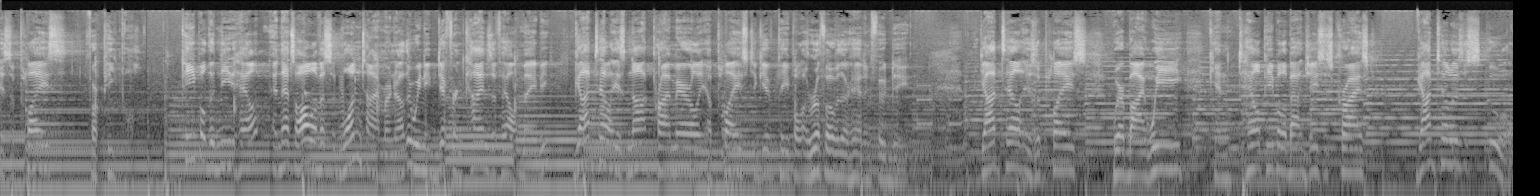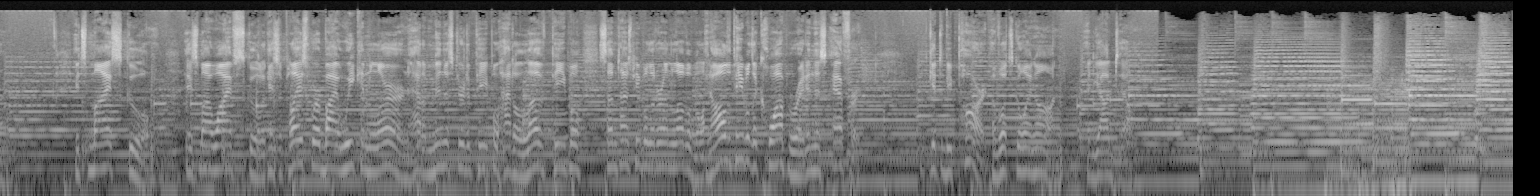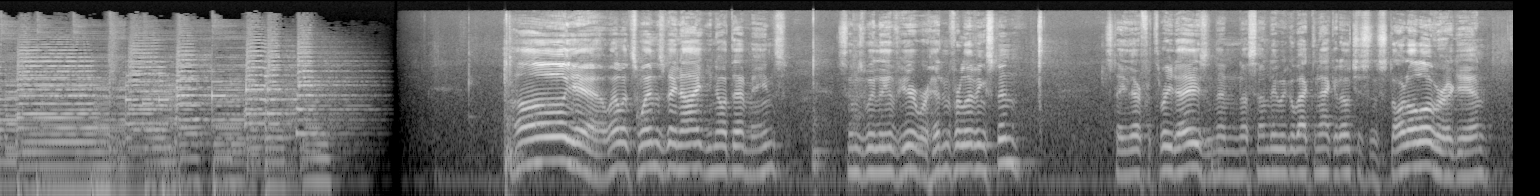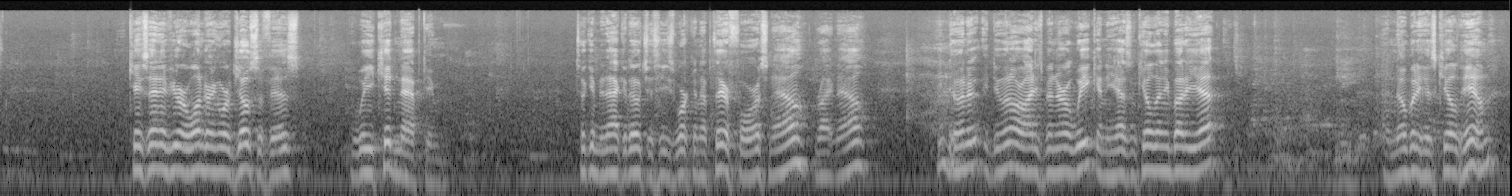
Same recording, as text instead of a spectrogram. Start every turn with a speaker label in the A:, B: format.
A: is a place for people. People that need help, and that's all of us at one time or another. We need different kinds of help, maybe. Godtel is not primarily a place to give people a roof over their head and food to eat. Godtel is a place whereby we can tell people about Jesus Christ. Godtel is a school. It's my school. It's my wife's school. It's a place whereby we can learn how to minister to people, how to love people, sometimes people that are unlovable. And all the people that cooperate in this effort get to be part of what's going on at Godtel.
B: Oh, yeah. Well, it's Wednesday night. You know what that means. As soon as we leave here, we're heading for Livingston. Stay there for three days, and then uh, Sunday we go back to Nacogdoches and start all over again. In case any of you are wondering where Joseph is, we kidnapped him. Took him to Nacogdoches. He's working up there for us now, right now. He's doing it. He's doing all right. He's been there a week, and he hasn't killed anybody yet and nobody has killed him.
